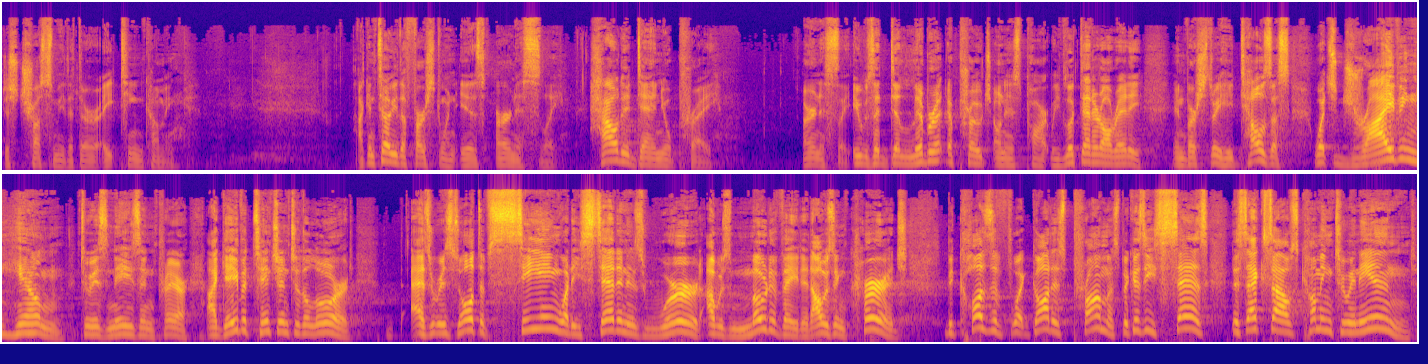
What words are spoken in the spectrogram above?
just trust me that there are 18 coming. I can tell you the first one is earnestly. How did Daniel pray? Earnestly. It was a deliberate approach on his part. We've looked at it already in verse 3. He tells us what's driving him to his knees in prayer. I gave attention to the Lord. As a result of seeing what he said in his word, I was motivated, I was encouraged because of what God has promised, because he says this exile is coming to an end.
